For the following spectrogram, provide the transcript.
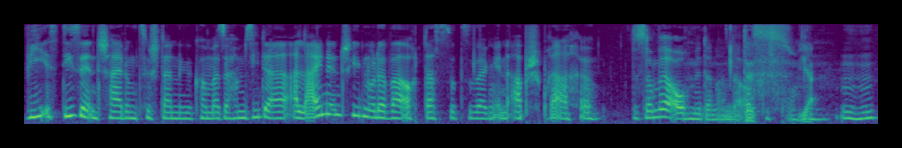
Wie ist diese Entscheidung zustande gekommen? Also haben Sie da alleine entschieden oder war auch das sozusagen in Absprache? Das haben wir auch miteinander das, ausgesprochen. Ja. Mhm.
